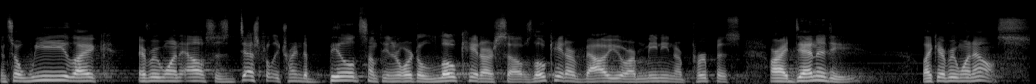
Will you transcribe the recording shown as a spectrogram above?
And so we, like everyone else, is desperately trying to build something in order to locate ourselves, locate our value, our meaning, our purpose, our identity like everyone else.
